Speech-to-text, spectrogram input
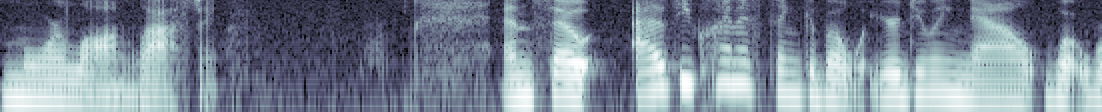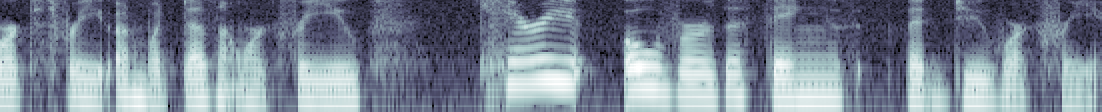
more long lasting. And so, as you kind of think about what you're doing now, what works for you and what doesn't work for you, carry over the things that do work for you,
